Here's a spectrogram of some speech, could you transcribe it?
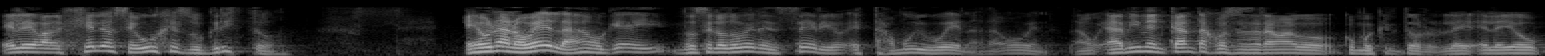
El Evangelio según Jesucristo. Es una novela, ok, no se lo tomen en serio, está muy buena, está muy buena. A mí me encanta José Saramago como escritor, he leído,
